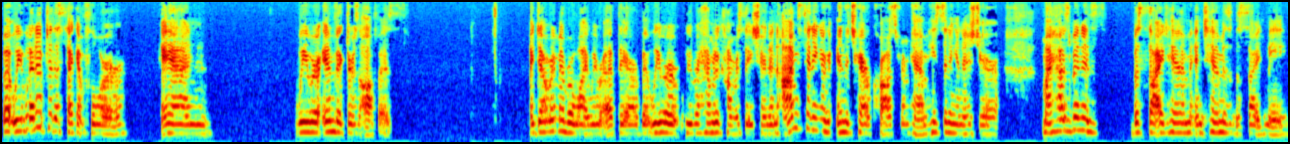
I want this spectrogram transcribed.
but we went up to the second floor and we were in Victor's office I don't remember why we were up there, but we were we were having a conversation, and I'm sitting in the chair across from him. He's sitting in his chair. My husband is beside him, and Tim is beside me.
